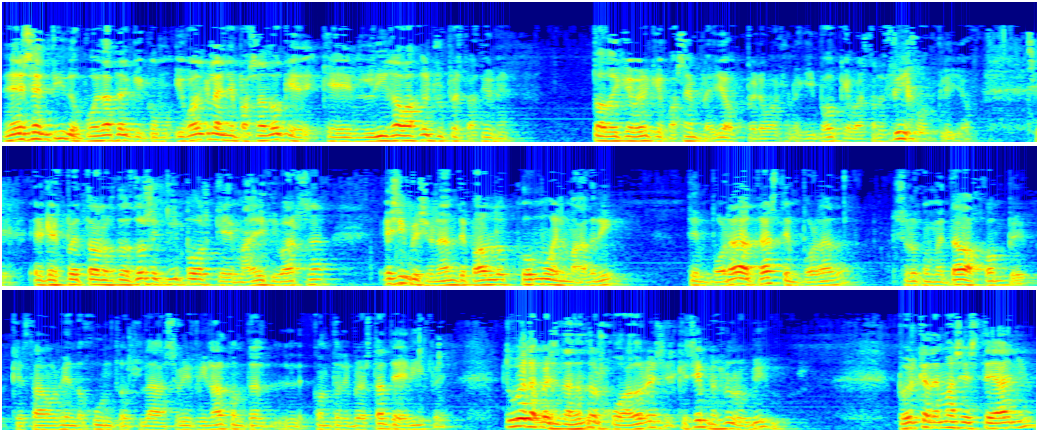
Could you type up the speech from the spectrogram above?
En ese sentido puede hacer que como, igual que el año pasado que, que en Liga bajen sus prestaciones. Todo hay que ver qué pasa en playoff, pero bueno, es un equipo que va a estar fijo en playoff. Sí. El respecto a los otros dos equipos, que Madrid y Barça, es impresionante, Pablo, cómo el Madrid, temporada tras temporada, se lo comentaba a Juanpe, que estábamos viendo juntos la semifinal contra el, contra el Libertad Tenerife, tuve la presentación de los jugadores y es que siempre son los mismos. Pero es que además este año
